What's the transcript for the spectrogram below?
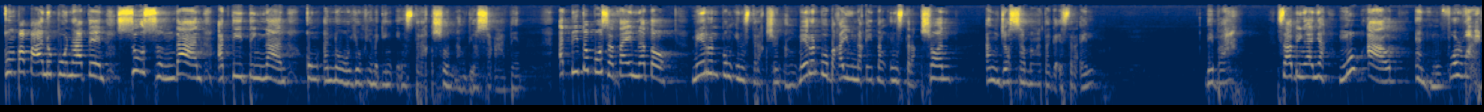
Kung papaano po natin susundan at titingnan kung ano yung naging instruction ng Diyos sa atin. At dito po sa time na to, meron pong instruction. Meron po ba kayong nakitang instruction ang Diyos sa mga taga-Israel? Di ba? Sabi nga niya, move out and move forward.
